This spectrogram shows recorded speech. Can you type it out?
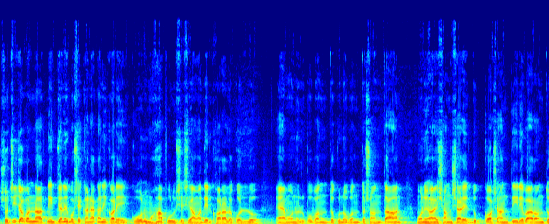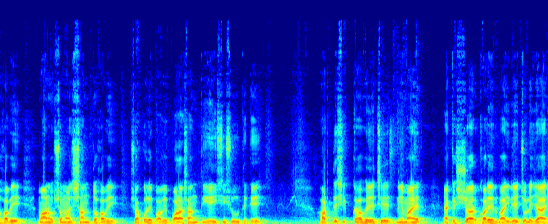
শচী জগন্নাথ নির্জনে বসে কানাকানি করে, কোন মহাপুরুষ এসে আমাদের ঘর আলো করল? এমন রূপবন্ত, গুণবন্ত সন্তান। মনে হয় সংসারের দুঃখ, অশান্তির এবার অন্ত হবে। মানব সমাজ শান্ত হবে। সকলে পাবে পড়া শান্তি এই শিশু থেকে। হাঁটতে শিক্ষা হয়েছে নিমায়ের। একেশ্বর ঘরের বাইরে চলে যায়।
